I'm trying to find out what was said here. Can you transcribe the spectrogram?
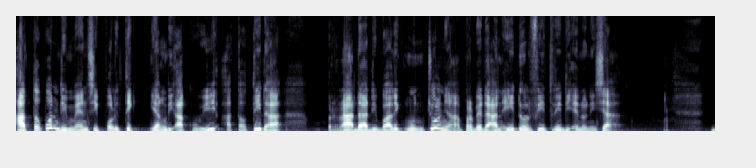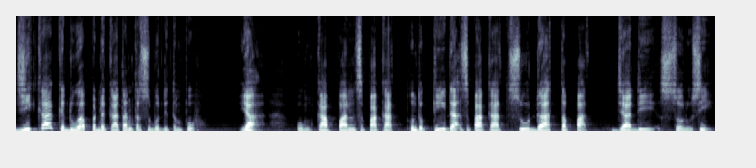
ataupun dimensi politik yang diakui atau tidak berada di balik munculnya perbedaan Idul Fitri di Indonesia. Jika kedua pendekatan tersebut ditempuh, ya, ungkapan sepakat untuk tidak sepakat sudah tepat jadi solusi.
